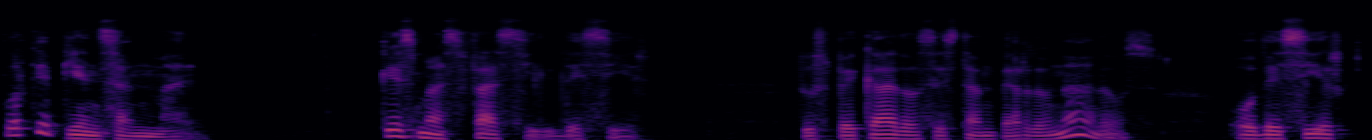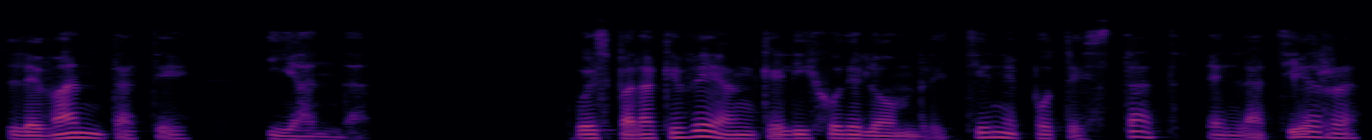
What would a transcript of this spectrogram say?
¿por qué piensan mal? ¿Qué es más fácil decir? Tus pecados están perdonados o decir, levántate y anda. Pues para que vean que el Hijo del Hombre tiene potestad en la tierra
